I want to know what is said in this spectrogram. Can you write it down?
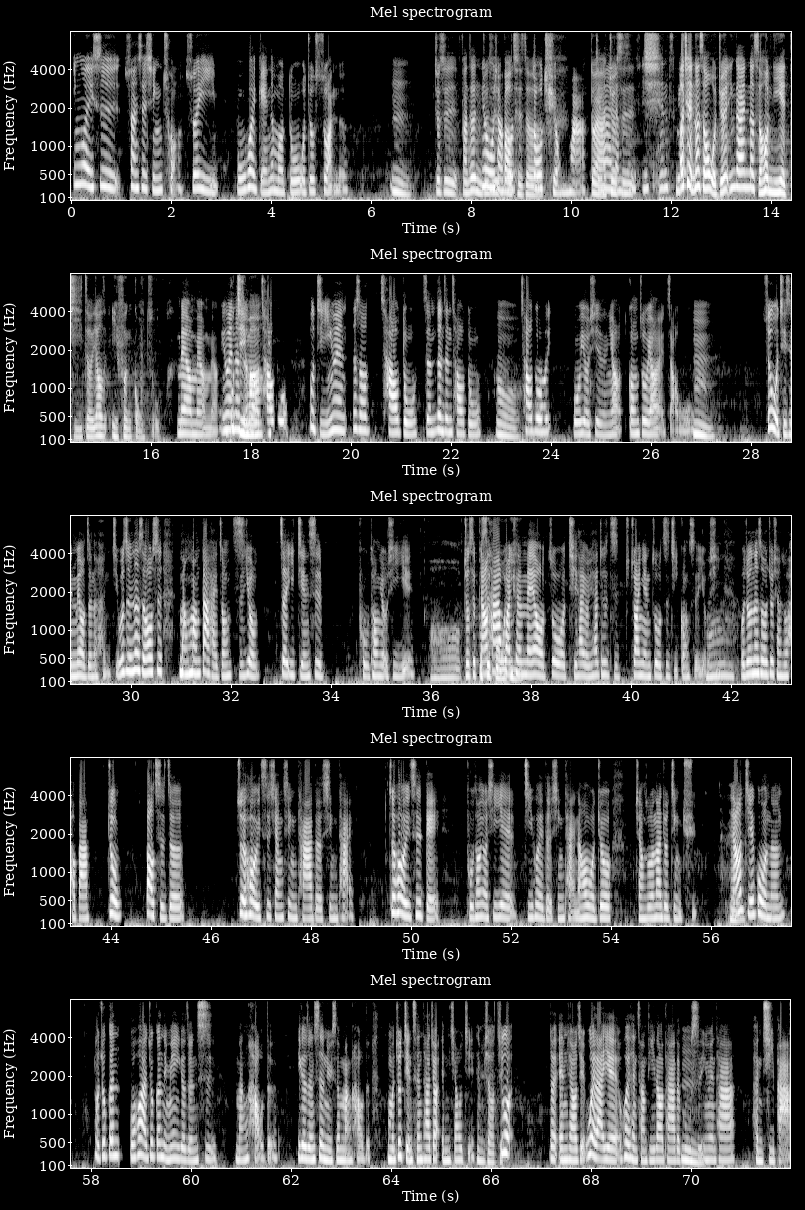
因为是算是新创，所以不会给那么多，我就算了。嗯，就是反正你就是保持着都穷嘛，对啊，就是是先，而且那时候我觉得应该那时候你也急着要一份工作，没有没有没有，因为不那时候超多不急，因为那时候超多真认真超多哦，超多我有些人要工作要来找我，嗯，所以我其实没有真的很急，我只是那时候是茫茫大海中只有这一间是普通游戏业，哦，哦，就是不然后他完全没有做其他游戏，他就是只钻研做自己公司的游戏。哦。我就那时候就想说，好吧，就保持着最后一次相信他的心态，最后一次给普通游戏业机会的心态，然后我就想说，那就进去。然后结果呢，我就跟我后来就跟里面一个人事蛮好的，一个人事的女生蛮好的，我们就简称她叫 M 小姐。M 小姐结，果对 M 小姐未来也会很常提到她的故事，嗯因为她很奇葩。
